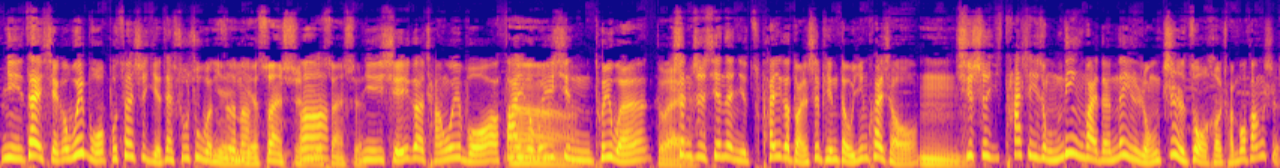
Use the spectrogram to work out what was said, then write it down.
你在写个微博，不算是也在输出文字吗？也？也算是，啊？也算是，你写一个长微博，发一个微信推文，对。甚至现在你拍一个短视频，抖音、快手，嗯，其实它是一种另外的内容制作和传播方式，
